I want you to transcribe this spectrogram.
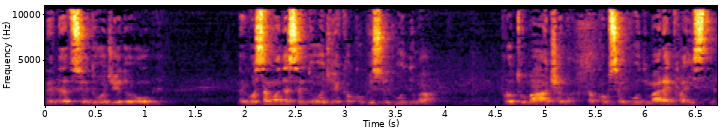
ne da se dođe do roblja, nego samo da se dođe kako bi se ljudima protumačila, kako bi se ljudima rekla istina.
